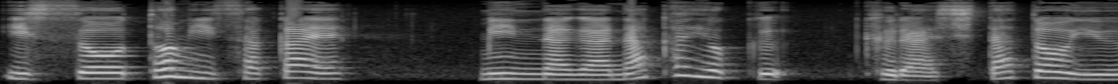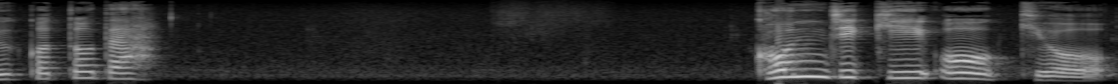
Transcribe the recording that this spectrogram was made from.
一層富栄えみんなが仲良く暮らしたということだ。金色王教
